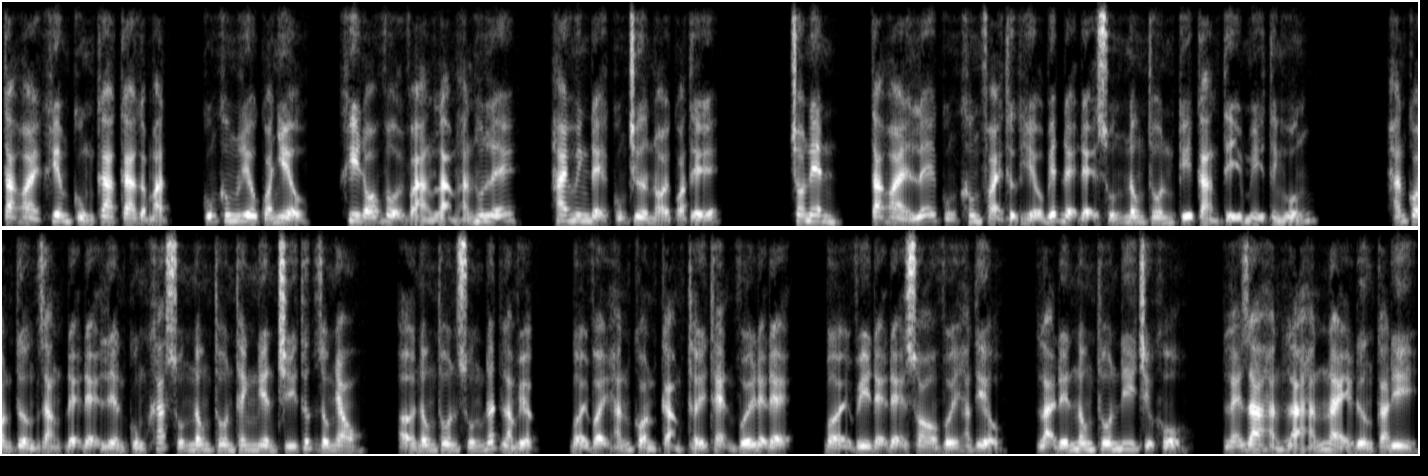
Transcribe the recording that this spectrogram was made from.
tạ hoài khiêm cùng ca ca gặp mặt, cũng không liêu quá nhiều, khi đó vội vàng làm hắn hôn lễ, hai huynh đệ cũng chưa nói quá thế. Cho nên, tạ hoài lễ cũng không phải thực hiểu biết đệ đệ xuống nông thôn kỹ càng tỉ mỉ tình huống. Hắn còn tưởng rằng đệ đệ liền cùng khác xuống nông thôn thanh niên trí thức giống nhau, ở nông thôn xuống đất làm việc, bởi vậy hắn còn cảm thấy thẹn với đệ đệ, bởi vì đệ đệ so với hắn tiểu, lại đến nông thôn đi chịu khổ, lẽ ra hẳn là hắn này đường ca đi.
